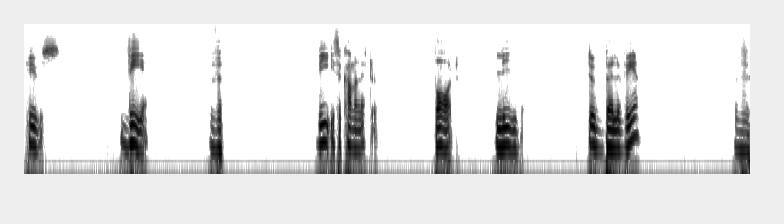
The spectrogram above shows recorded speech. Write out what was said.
Hus. V. V. V is a common letter. Vad. Liv. W. V.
